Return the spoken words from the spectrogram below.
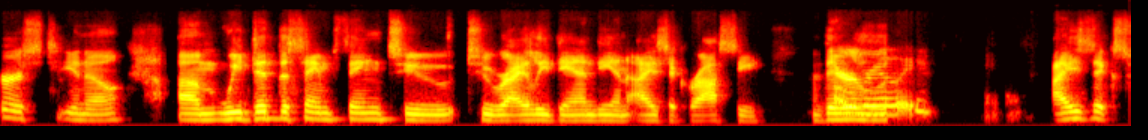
First, you know, um, we did the same thing to to Riley Dandy and Isaac Rossi. They're oh, really Isaac's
